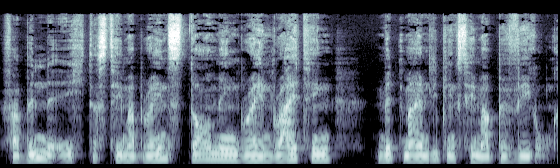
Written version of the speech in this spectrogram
verbinde ich das Thema Brainstorming, Brainwriting mit meinem Lieblingsthema Bewegung.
